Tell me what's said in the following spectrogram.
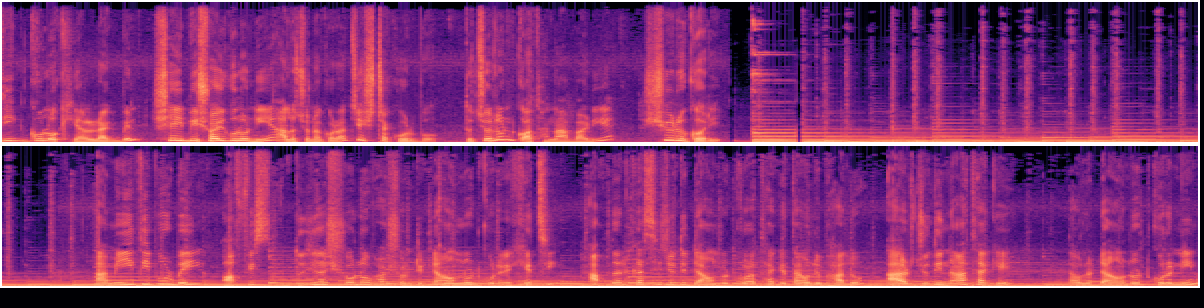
দিকগুলো খেয়াল রাখবেন, সেই বিষয়গুলো নিয়ে আলোচনা করার চেষ্টা করব। তো চলুন কথা না বাড়িয়ে শুরু করি। আমি ইতিপূর্বেই অফিস দুই হাজার ষোলো ভার্সনটি ডাউনলোড করে রেখেছি। আপনার কাছে যদি ডাউনলোড করা থাকে তাহলে ভালো। আর যদি না থাকে, তাহলে ডাউনলোড করে নিন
